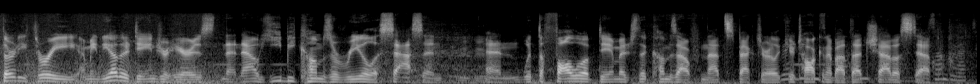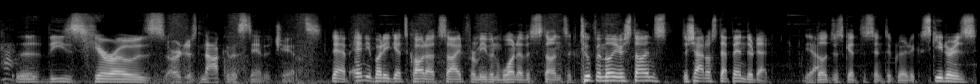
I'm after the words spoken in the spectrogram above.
33, I mean, the other danger here is that now he becomes a real assassin. And with the follow-up damage that comes out from that Spectre, like you're talking about that Shadow Step, uh, these heroes are just not going to stand a chance. Yeah, if anybody gets caught outside from even one of the stuns, like two familiar stuns, the shadow step in, they're dead. Yeah. They'll just get disintegrated. Skeeter is,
